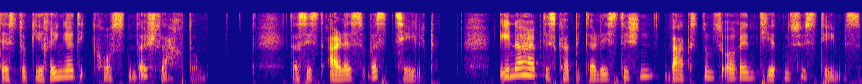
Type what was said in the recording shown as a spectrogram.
desto geringer die Kosten der Schlachtung. Das ist alles, was zählt. Innerhalb des kapitalistischen, wachstumsorientierten Systems.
